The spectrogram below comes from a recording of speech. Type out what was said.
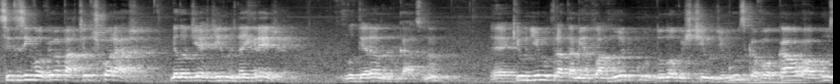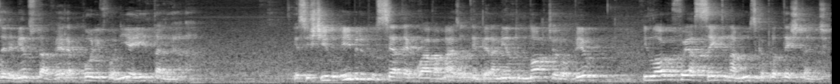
se desenvolveu a partir dos corais, melodias de hinos da igreja, luterana no caso, né? É, que uniu o tratamento harmônico do novo estilo de música vocal a alguns elementos da velha polifonia italiana. Esse estilo híbrido se adequava mais ao temperamento norte-europeu e logo foi aceito na música protestante.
